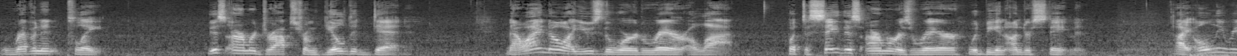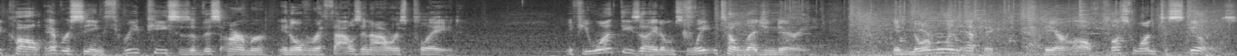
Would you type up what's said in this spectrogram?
Revenant Plate. This armor drops from Gilded Dead. Now I know I use the word rare a lot, but to say this armor is rare would be an understatement. I only recall ever seeing three pieces of this armor in over a thousand hours played. If you want these items, wait until Legendary. In Normal and Epic, they are all plus one to skills,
